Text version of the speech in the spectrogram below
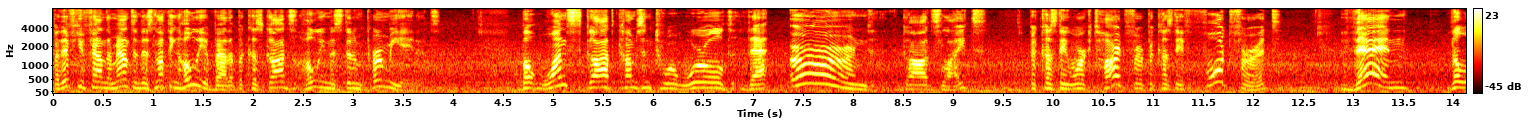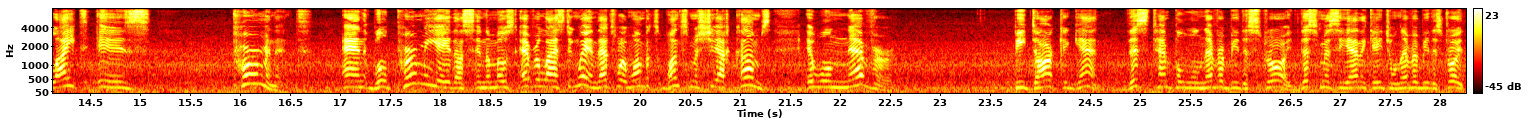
But if you found the mountain, there's nothing holy about it because God's holiness didn't permeate it. But once God comes into a world that earned God's light, because they worked hard for it, because they fought for it, then the light is permanent and will permeate us in the most everlasting way. And that's why once, once Mashiach comes, it will never be dark again. This temple will never be destroyed. This messianic age will never be destroyed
